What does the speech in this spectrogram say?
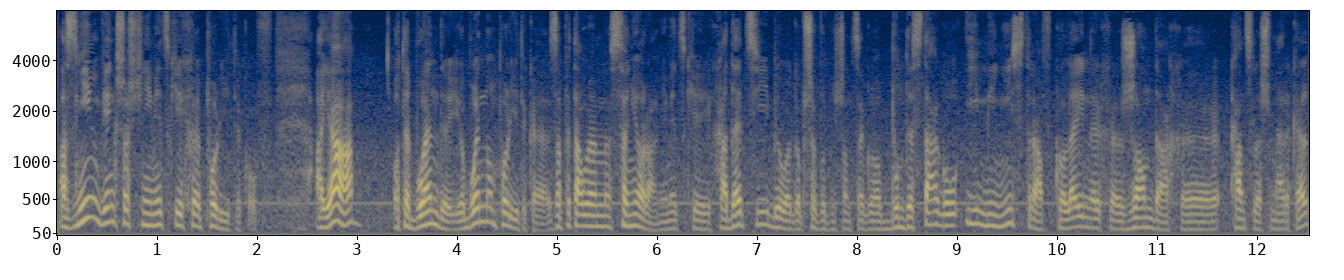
a z nim większość niemieckich polityków. A ja o te błędy i o błędną politykę zapytałem seniora niemieckiej Hadecji, byłego przewodniczącego Bundestagu i ministra w kolejnych rządach e, kanclerz Merkel,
